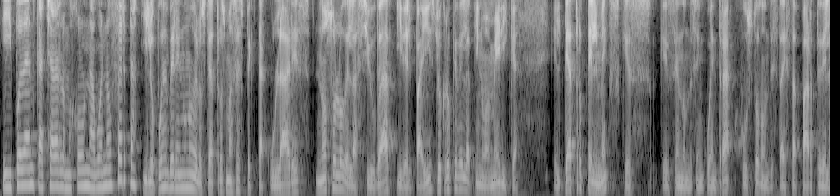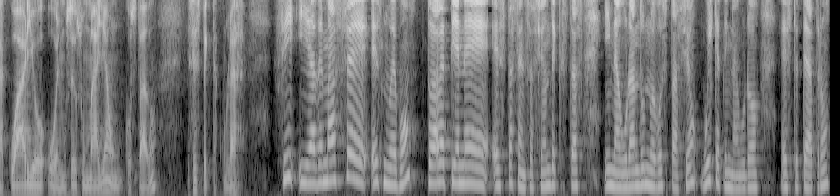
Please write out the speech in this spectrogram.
y pueden cachar a lo mejor una buena oferta. Y lo pueden ver en uno de los teatros más espectaculares, no solo de la ciudad y del país, yo creo que de Latinoamérica. El Teatro Telmex, que es, que es en donde se encuentra, justo donde está esta parte del acuario o el Museo Sumaya, a un costado, es espectacular. Sí, y además eh, es nuevo, todavía tiene esta sensación de que estás inaugurando un nuevo espacio. Wicked inauguró este teatro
